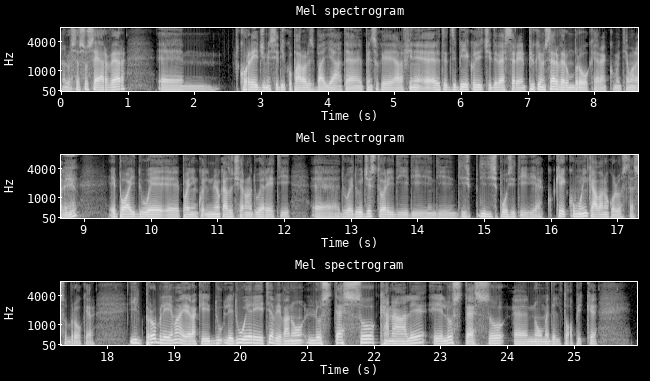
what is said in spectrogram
allo stesso server, ehm, correggimi se dico parole sbagliate, eh. penso che alla fine eh, RTZB così ci deve essere più che un server un broker, ecco, mettiamola lì. Eh. E poi, due, eh, poi quel, nel mio caso c'erano due reti, eh, due, due, gestori di, di, di, di dispositivi ecco, che comunicavano con lo stesso broker. Il problema era che du- le due reti avevano lo stesso canale e lo stesso eh, nome del topic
